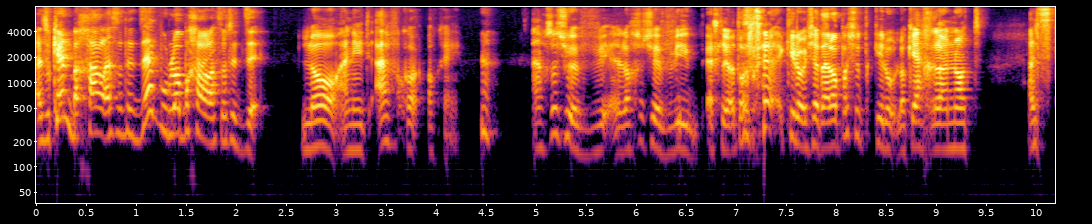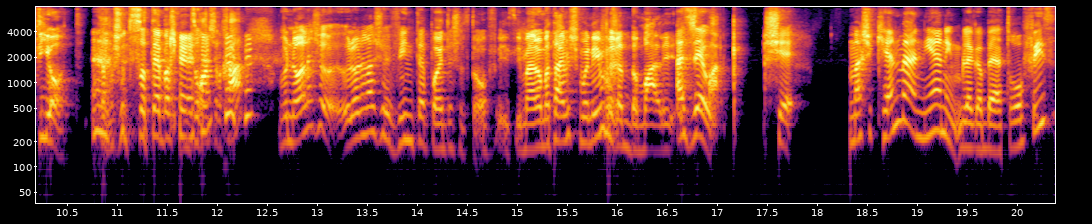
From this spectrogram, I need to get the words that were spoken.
אז הוא כן בחר לעשות את זה, והוא לא בחר לעשות את זה. לא, אני... אף כל... אוקיי. אני חושבת שהוא הבין, אני לא חושבת שהוא הבין איך להיות רוצה, כאילו, שאתה לא פשוט, כאילו, לוקח רעיונות על סטיות. אתה פשוט סוטה בצורה שלך, שהוא, לא נראה שהוא הבין את הפואנטה של trophies. אם היה לו 280 ורנדומלי. אז זהו. שמה שכן מעניין לגבי ה trophies,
